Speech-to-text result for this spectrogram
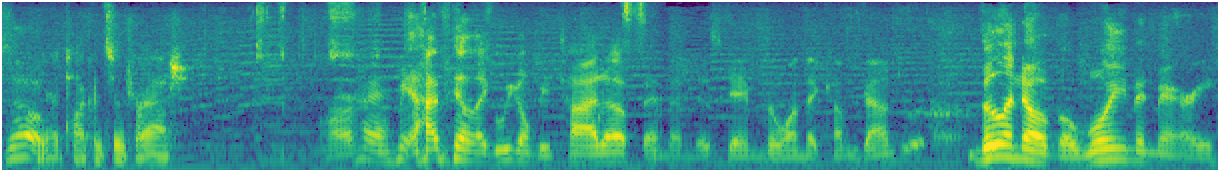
So. Yeah, talking some trash. All right. I mean, I feel like we're going to be tied up, and then this game's the one that comes down to it. Villanova, William and Mary.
